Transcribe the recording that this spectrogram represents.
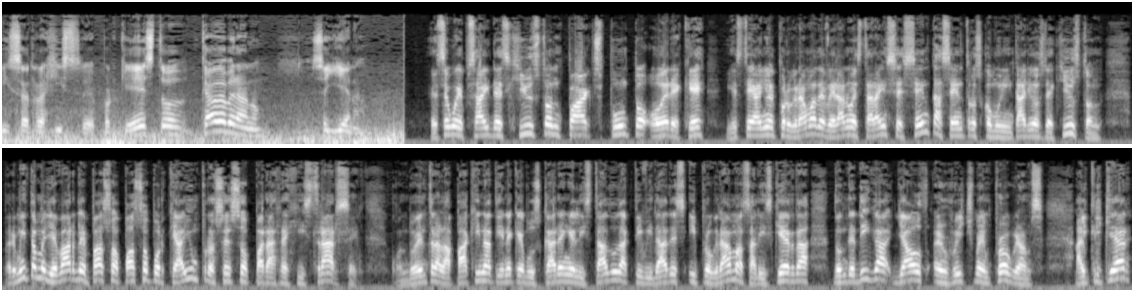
y se registre, porque esto cada verano se llena. Ese website es houstonparks.org y este año el programa de verano estará en 60 centros comunitarios de Houston. Permítame llevarle paso a paso porque hay un proceso para registrarse. Cuando entra a la página tiene que buscar en el listado de actividades y programas a la izquierda donde diga Youth Enrichment Programs. Al clicar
